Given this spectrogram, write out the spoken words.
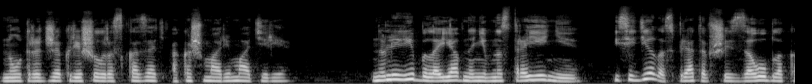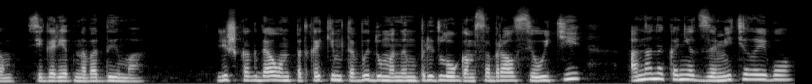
Но утро Джек решил рассказать о кошмаре матери. Но Лили была явно не в настроении и сидела, спрятавшись за облаком сигаретного дыма. Лишь когда он под каким-то выдуманным предлогом собрался уйти, она, наконец, заметила его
